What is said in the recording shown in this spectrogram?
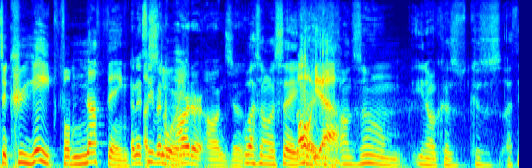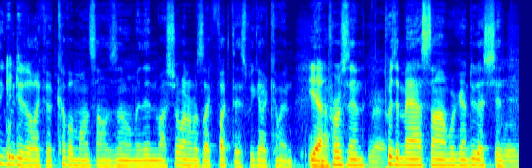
to create from nothing. And it's a even story. harder on Zoom. Well, that's what I was say. Oh, Like, yeah. on Zoom, you know, because because I think we did like a couple months on Zoom, and then my showrunner was like, "Fuck this, we gotta come in Yeah. in person, Right. put the mask on, we're gonna do that shit." Mhm.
